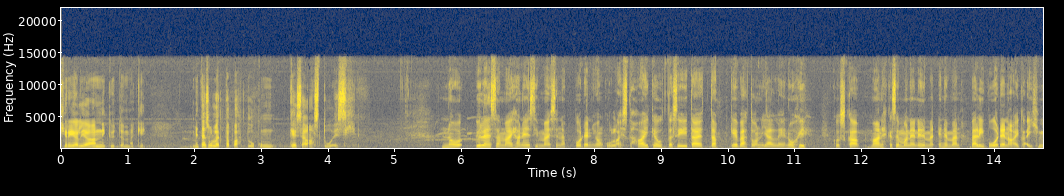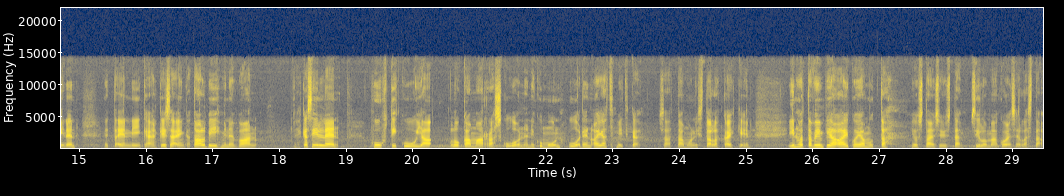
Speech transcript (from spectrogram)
kirjailija Anni Kytömäki. Mitä sulle tapahtuu, kun kesä astuu esiin? No yleensä mä ihan ensimmäisenä poden jonkunlaista haikeutta siitä, että kevät on jälleen ohi, koska mä oon ehkä semmoinen enemmän, enemmän välivuoden aika-ihminen, että en niinkään kesä- enkä talvi-ihminen, vaan ehkä silleen huhtikuu ja loka-marraskuu on ne niin kuin mun vuoden ajat, mitkä saattaa monista olla kaikkein inhottavimpia aikoja, mutta jostain syystä silloin mä koen sellaista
